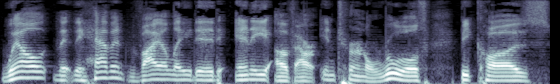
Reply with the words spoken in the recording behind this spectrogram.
Well, they, they haven't violated any of our internal rules because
